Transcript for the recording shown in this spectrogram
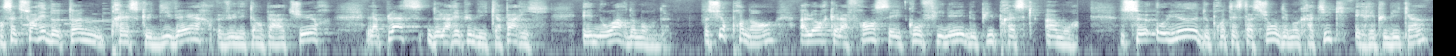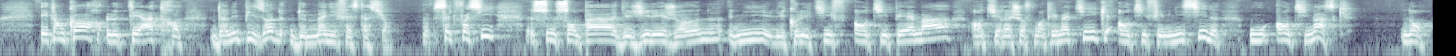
En cette soirée d'automne presque d'hiver, vu les températures, la place de la République à Paris est noire de monde. Surprenant alors que la France est confinée depuis presque un mois. Ce haut lieu de protestation démocratique et républicain est encore le théâtre d'un épisode de manifestation. Cette fois-ci, ce ne sont pas des gilets jaunes, ni les collectifs anti-PMA, anti-réchauffement climatique, anti-féminicide ou anti-masque. Non,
